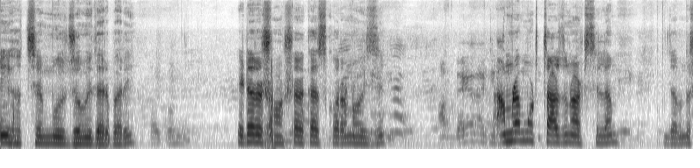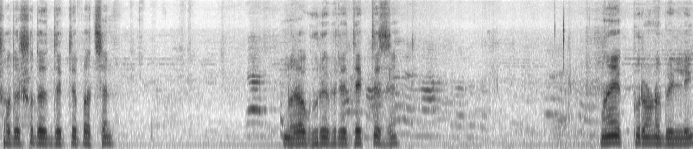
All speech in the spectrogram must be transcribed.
এই হচ্ছে মূল জমিদার বাড়ি। এটারও সংসার কাজ করানো হয়েছে। আমরা মোট চারজন আসছিলাম, যে আমাদের সদস্যদের দেখতে পাচ্ছেন। ওনারা ঘুরে ফিরে দেখতেছে। অনেক পুরনো বিল্ডিং।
